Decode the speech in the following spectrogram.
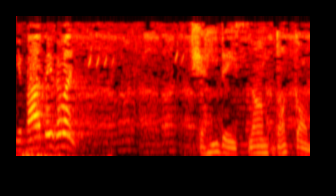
یہ بات ہی سمجھ؟ شہید اسلام ڈاٹ کام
